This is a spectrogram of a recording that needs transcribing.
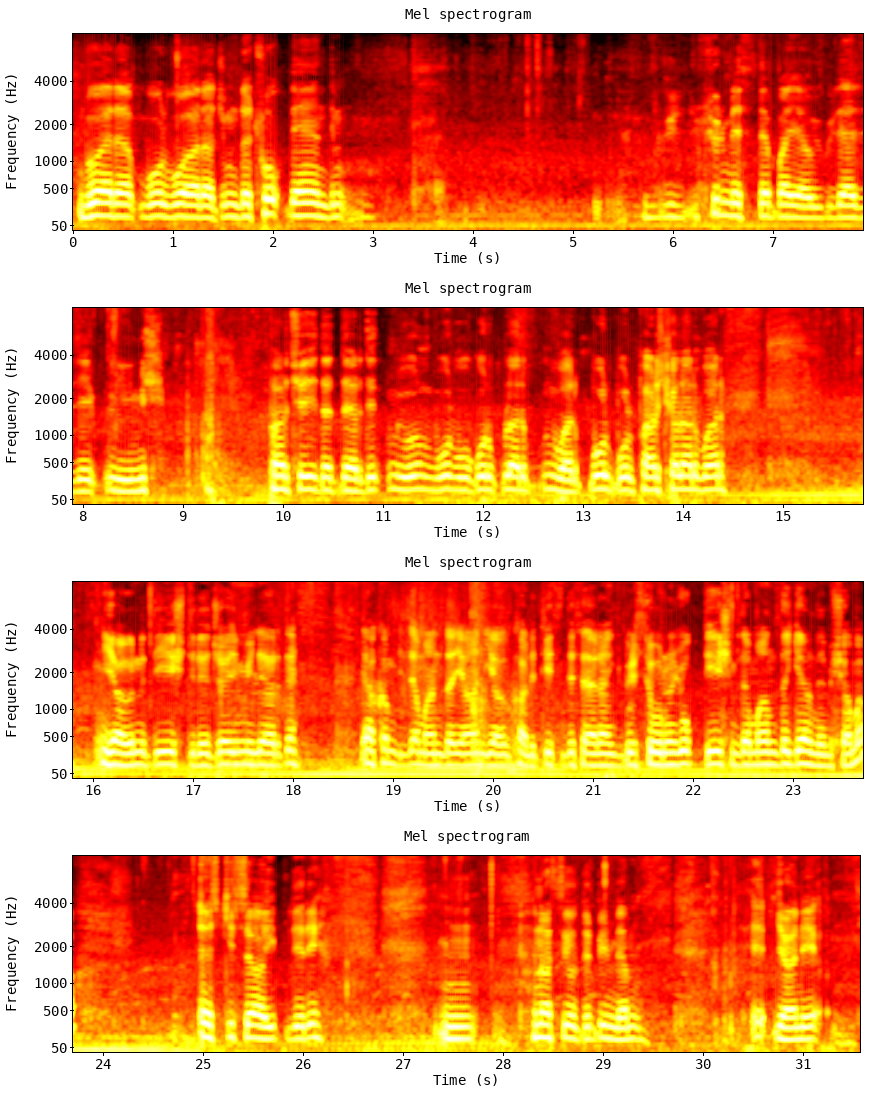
Bu ara Volvo aracımı da çok beğendim. Sürmesi de bayağı güzel zevkliymiş. Parçayı da dert etmiyorum. Bol bol gruplar var. Bol bol parçalar var. Yağını değiştireceğim ileride. Yakın bir zamanda yağın yağı kalitesinde herhangi bir sorun yok. Değişim zamanında gelmemiş ama eski sahipleri hmm, nasıldır bilmem. E, Yani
